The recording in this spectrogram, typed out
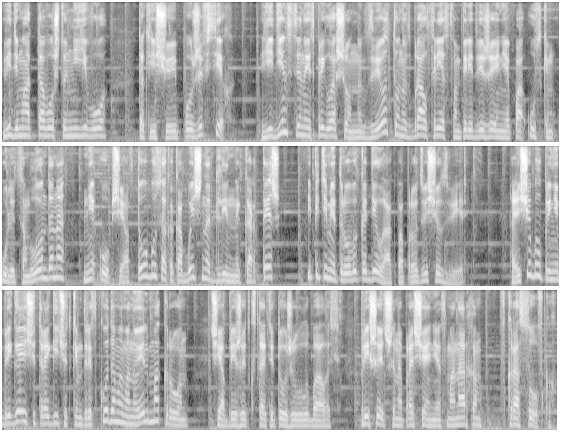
видимо от того, что не его, так еще и позже всех – Единственный из приглашенных звезд он избрал средством передвижения по узким улицам Лондона не общий автобус, а, как обычно, длинный кортеж и пятиметровый кадиллак по прозвищу «Зверь». А еще был пренебрегающий трагическим дресс-кодом Эммануэль Макрон, чья Брижит, кстати, тоже улыбалась, пришедший на прощание с монархом в кроссовках.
